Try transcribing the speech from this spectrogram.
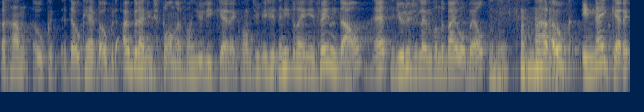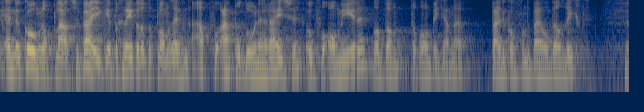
we gaan ook het, het ook hebben over de uitbreidingsplannen van jullie kerk. Want jullie zitten niet alleen in Veenendaal, het Jeruzalem van de Bijbelbelt, Mhm. maar ook in Nijkerk. En er komen nog plaatsen bij. Ik heb begrepen dat er plannen zijn van Apeldoorn en Rijssen, ook voor Almere, wat dan toch wel een beetje aan de buitenkant van de Bijbelbelt ligt. Ja.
